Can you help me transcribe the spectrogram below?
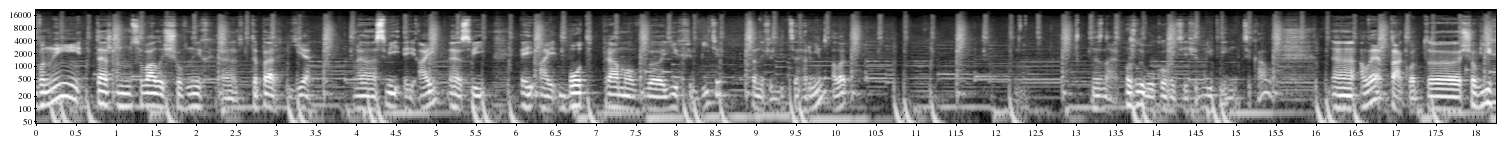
вони теж анонсували, що в них е, тепер є е, свій AI, е, свій AI-бот прямо в їх Fitbit. Це не Fitbit, це Garmin, але не знаю, можливо, у когось є Fitbit і не цікаво. Е, Але так, от що в їх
